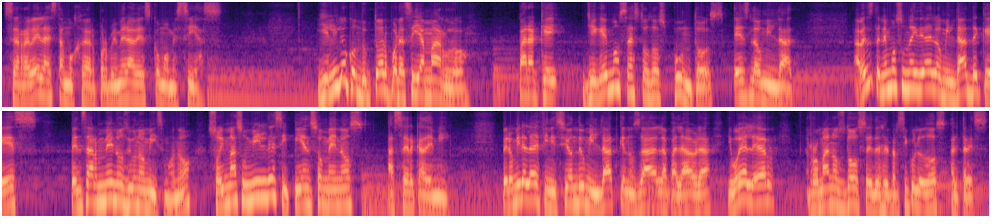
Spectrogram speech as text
se revela a esta mujer por primera vez como Mesías. Y el hilo conductor, por así llamarlo, para que lleguemos a estos dos puntos es la humildad. A veces tenemos una idea de la humildad de que es pensar menos de uno mismo, ¿no? Soy más humilde si pienso menos acerca de mí. Pero mira la definición de humildad que nos da la palabra y voy a leer Romanos 12 desde el versículo 2 al 3.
